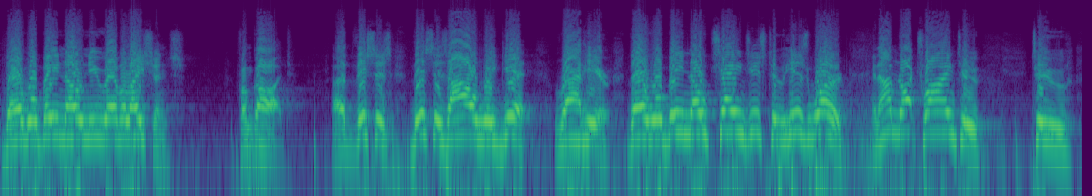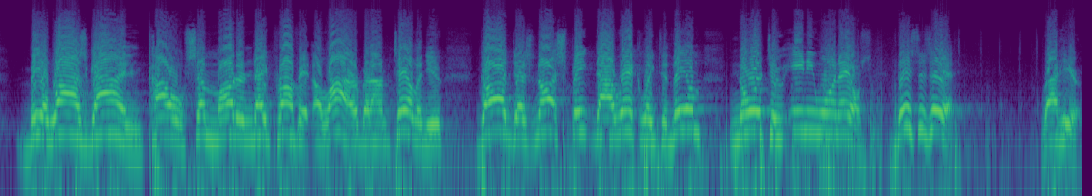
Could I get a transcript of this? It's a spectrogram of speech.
There will be no new revelations from God. Uh, this, is, this is all we get right here. There will be no changes to His Word. And I'm not trying to, to be a wise guy and call some modern day prophet a liar, but I'm telling you, God does not speak directly to them nor to anyone else. This is it. Right here.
